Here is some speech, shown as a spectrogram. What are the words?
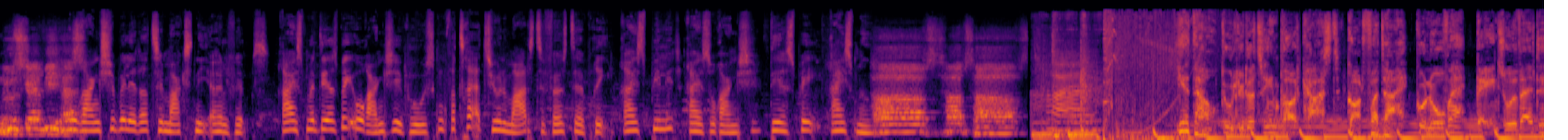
Nu skal vi have... Orange billetter til max 99. Rejs med DSB Orange i påsken fra 23. marts til 1. april. Rejs billigt, rejs orange. DSB, rejs med. Haps, haps, haps. Ja, dag. Du lytter til en podcast. Godt for dig. Gunova, dagens udvalgte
